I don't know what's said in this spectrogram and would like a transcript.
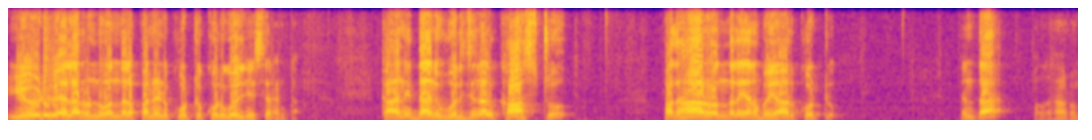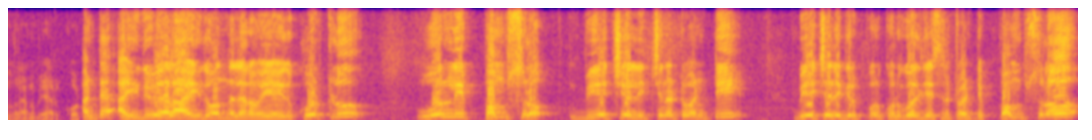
ఏడు వేల రెండు వందల పన్నెండు కోట్లు కొనుగోలు చేశారంట. కానీ దాని ఒరిజినల్ కాస్టు పదహారు వందల ఎనభై ఆరు కోట్లు. ఎంత? పదహారు వందల ఎనభై ఆరు కోట్లు. అంటే ఐదు వేల ఐదు వందల ఇరవై ఐదు కోట్లు ఓన్లీ పంప్స్లో బిహెచ్ఎల్ ఇచ్చినటువంటి బిహెచ్ఎల్ దగ్గర కొనుగోలు చేసినటువంటి పంప్స్లో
